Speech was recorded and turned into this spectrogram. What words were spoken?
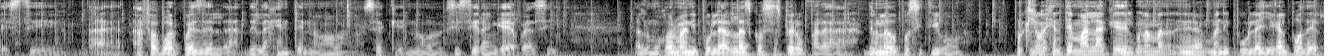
este a, a favor pues de la de la gente, ¿no? O sea, que no existieran guerras y a lo mejor manipular las cosas, pero para de un lado positivo. Porque luego hay gente mala que de alguna manera manipula, llega al poder,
